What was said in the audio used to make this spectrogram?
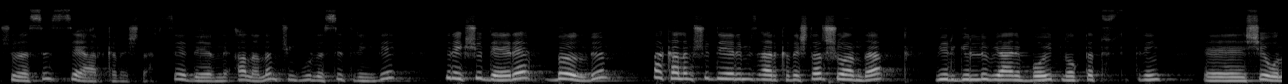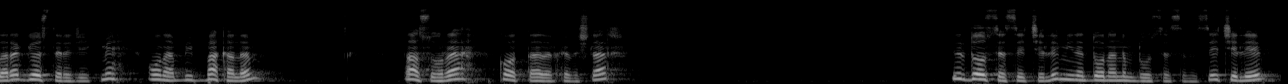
Şurası S arkadaşlar. S değerini alalım. Çünkü burada string'di. Direkt şu değere böldüm. Bakalım şu değerimiz arkadaşlar şu anda virgüllü yani boyut nokta to string e, şey olarak gösterecek mi? Ona bir bakalım. Daha sonra kodda arkadaşlar bir dosya seçelim. Yine donanım dosyasını seçelim.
